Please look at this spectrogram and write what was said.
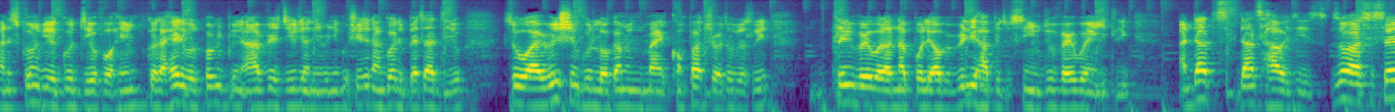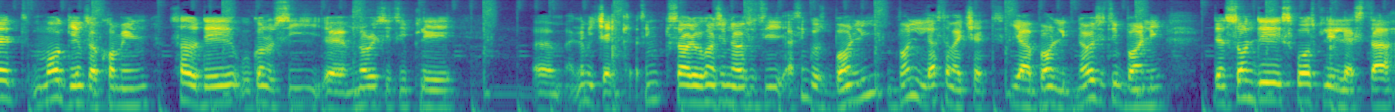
and it's going to be a good deal for him because I heard it was probably been an average deal and he renegotiated and got a better deal. So I wish him good luck. I mean my compatriot obviously playing very well at Napoli. I'll be really happy to see him do very well in Italy. And that's that's how it is. So as I said, more games are coming. Saturday we're going to see um, Norwich City play um, let me check. I think sorry, we're going to see Norwich City. I think it was Burnley. Burnley last time I checked. Yeah, Burnley. Norwich City, Burnley. Then Sunday, Spurs play Leicester.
